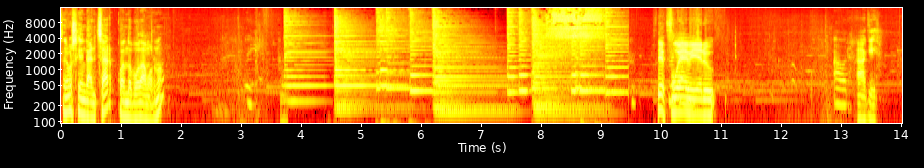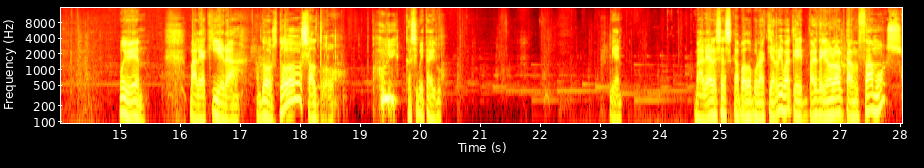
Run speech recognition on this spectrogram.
tenemos que enganchar cuando podamos, ¿no? Uy. Se fue, Vieru. Ahora. Aquí. Muy bien. Vale, aquí era 2, 2, salto. Uy, casi me caigo. Bien. Vale, ahora se ha escapado por aquí arriba, que parece que no lo alcanzamos.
